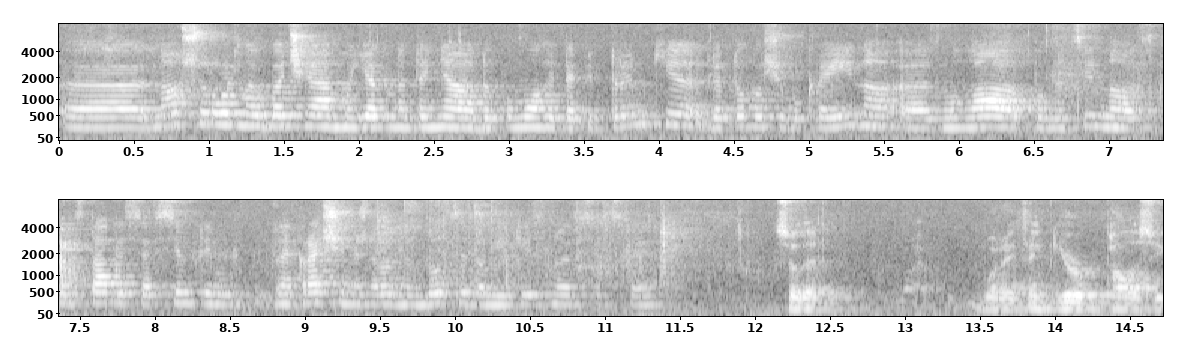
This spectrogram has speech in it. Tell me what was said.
Е, Нашу роль ми вбачаємо як надання допомоги та підтримки для того, щоб Україна е, змогла повноцінно скористатися всім тим найкращим міжнародним досвідом, який існує в цій сфері. So that what I think your policy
